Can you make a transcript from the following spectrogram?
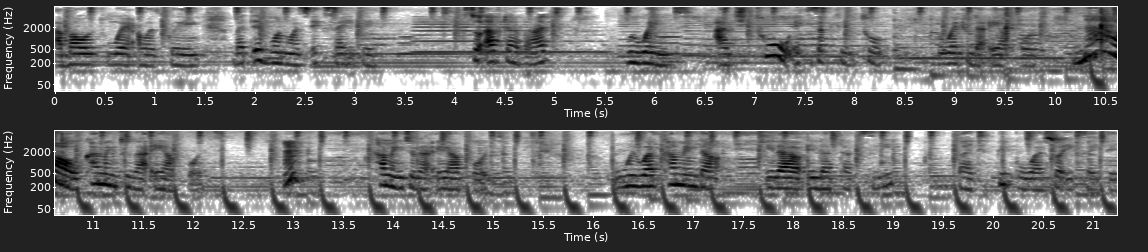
about where i was going but everyone was excited. So after that we went at 2 exactly 2 we went to the airport. Now coming to the airport. Hmm? coming to the airport. We were coming down in the in the taxi but people were so excited.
